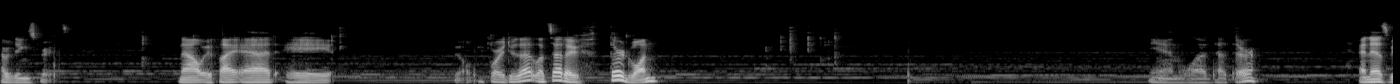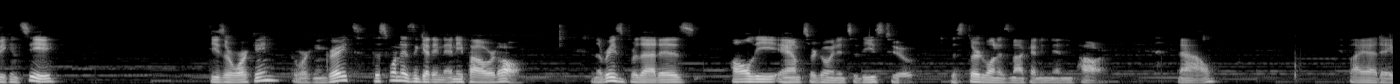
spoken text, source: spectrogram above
Everything's great. Now if I add a, well, before I do that, let's add a third one. And we'll add that there. And as we can see, these are working, they're working great. This one isn't getting any power at all. And the reason for that is all the amps are going into these two. This third one is not getting any power. Now, if I add a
